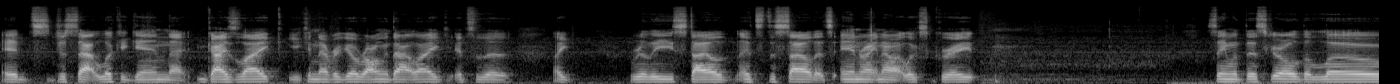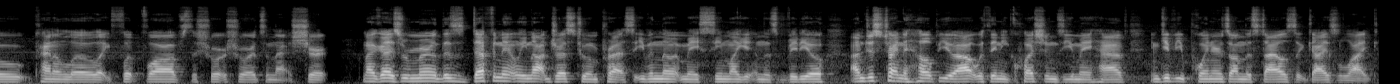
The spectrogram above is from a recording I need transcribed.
It's just that look again that guys like. You can never go wrong with that like. It's the like really style it's the style that's in right now. It looks great. Same with this girl, the low, kind of low, like flip flops, the short shorts, and that shirt. Now guys, remember, this is definitely not dressed to impress, even though it may seem like it in this video. I'm just trying to help you out with any questions you may have and give you pointers on the styles that guys like.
